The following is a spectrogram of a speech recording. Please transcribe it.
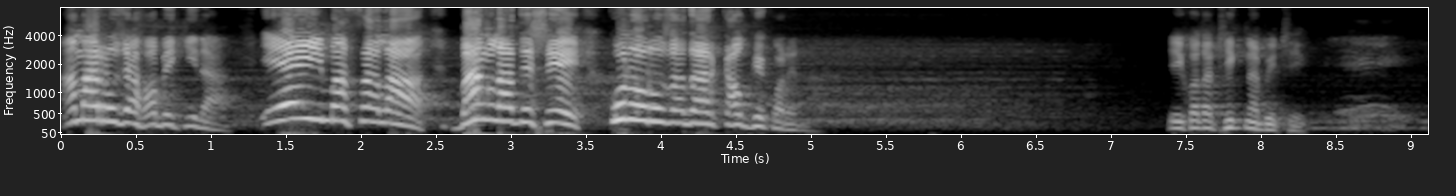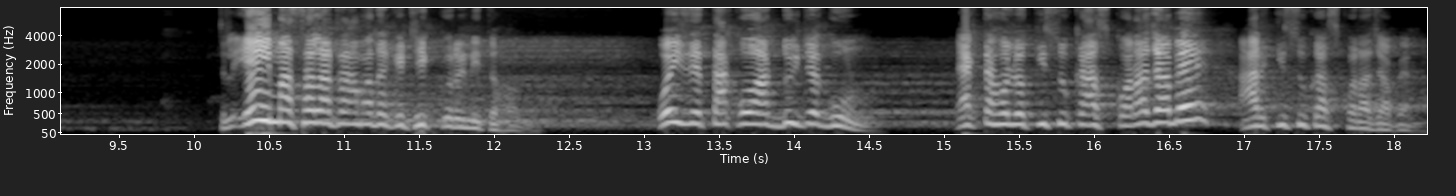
আমার রোজা হবে কিনা? এই মাসালা বাংলাদেশে কোনো রোজাদার কাউকে করে না। এই কথা ঠিক না ঠিক তাহলে এই মাসালাটা আমাদেরকে ঠিক করে নিতে হবে। ওই যে তাকো আর দুইটা গুণ। একটা হলো কিছু কাজ করা যাবে আর কিছু কাজ করা যাবে না।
